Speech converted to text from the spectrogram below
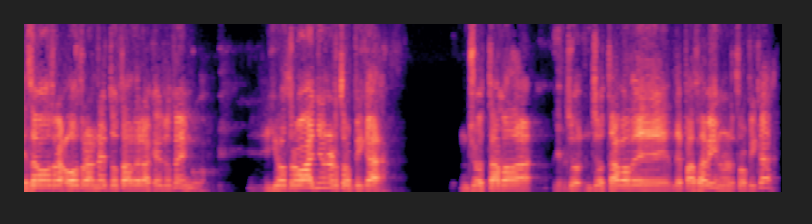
Esa es otra, otra anécdota de la que yo tengo. Y otro año en el Tropical. Yo estaba, yo, yo estaba de, de pasavino en el Tropical.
